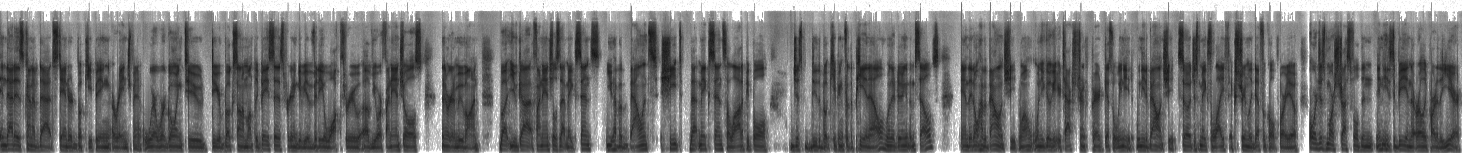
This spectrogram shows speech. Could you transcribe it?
and that is kind of that standard bookkeeping arrangement where we're going to do your books on a monthly basis we're going to give you a video walkthrough of your financials and then we're going to move on. But you've got financials that make sense. You have a balance sheet that makes sense. A lot of people just do the bookkeeping for the P&L when they're doing it themselves and they don't have a balance sheet. Well, when you go get your tax returns prepared, guess what we need? We need a balance sheet. So it just makes life extremely difficult for you or just more stressful than it needs to be in the early part of the year.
